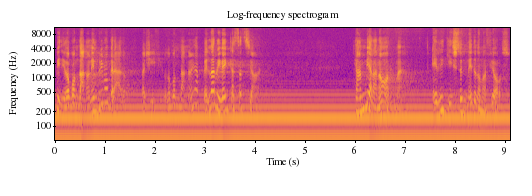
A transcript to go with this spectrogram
Quindi lo condannano in primo grado, pacifico, lo condannano in appello, arriva in Cassazione. Cambia la norma, è richiesto il metodo mafioso.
